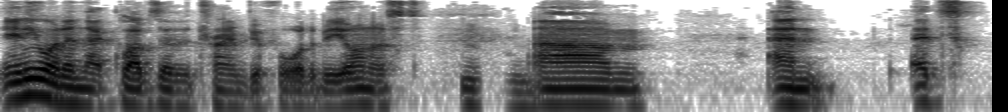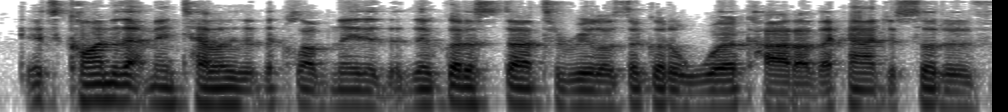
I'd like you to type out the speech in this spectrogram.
Anyone in that club's ever trained before, to be honest. Mm-hmm. Um, and it's it's kind of that mentality that the club needed. That they've got to start to realize they've got to work harder. They can't just sort of,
